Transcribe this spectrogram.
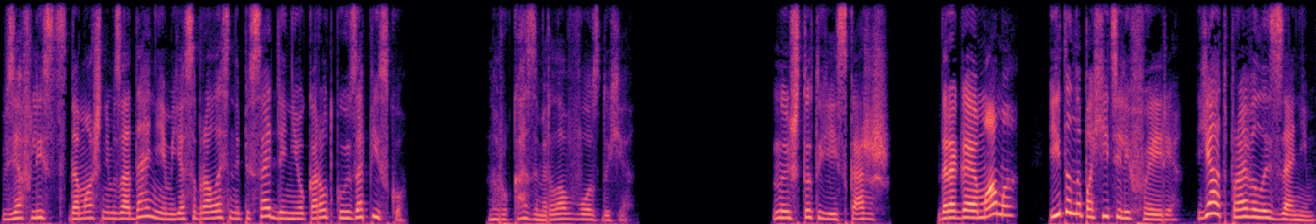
Взяв лист с домашним заданием, я собралась написать для нее короткую записку но рука замерла в воздухе. «Ну и что ты ей скажешь? Дорогая мама, Итана похитили Фейри. Я отправилась за ним.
